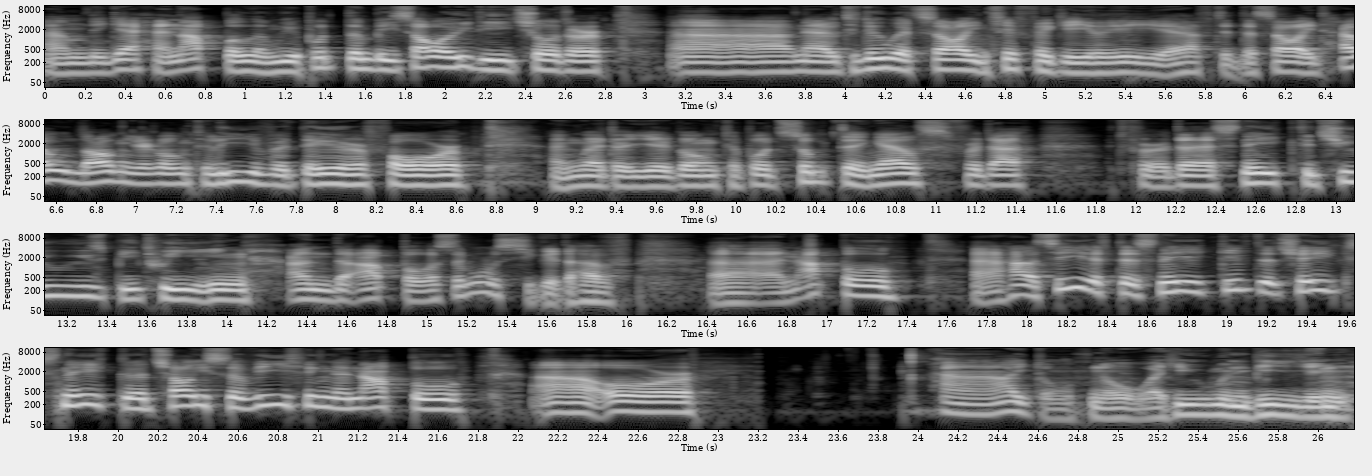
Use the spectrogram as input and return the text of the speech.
and we get an apple and we put them beside each other. Uh, now, to do it scientifically, you have to decide how long you're going to leave it there for and whether you're going to put something else for that for the snake to choose between and the apple. I suppose you could have uh, an apple. Uh, see if the snake give the snake a choice of eating an apple uh, or uh, I don't know a human being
